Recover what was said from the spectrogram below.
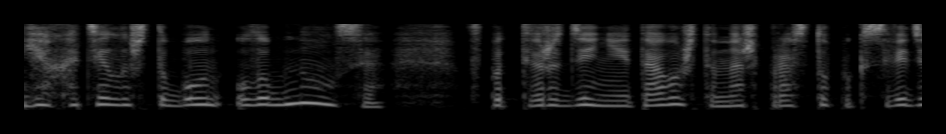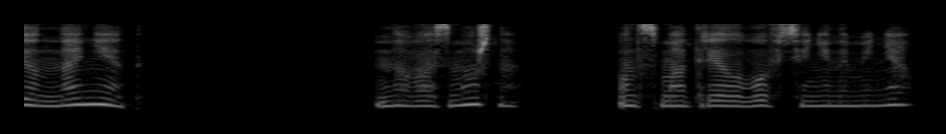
Я хотела, чтобы он улыбнулся в подтверждение того, что наш проступок сведен на нет. Но, возможно, он смотрел вовсе не на меня.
